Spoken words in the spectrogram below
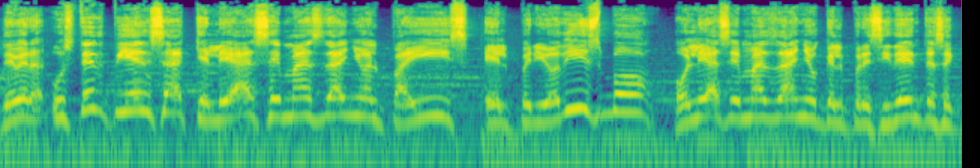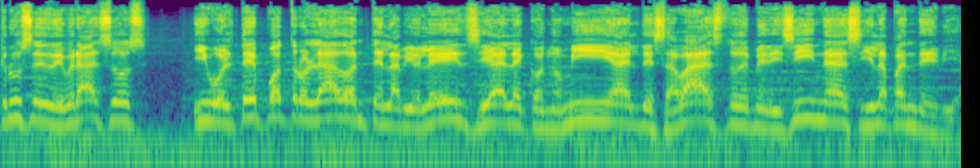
De veras, ¿usted piensa que le hace más daño al país el periodismo o le hace más daño que el presidente se cruce de brazos y voltee para otro lado ante la violencia, la economía, el desabasto de medicinas y la pandemia?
